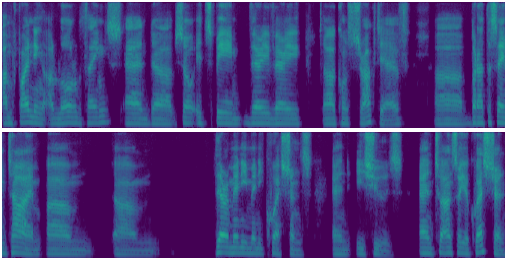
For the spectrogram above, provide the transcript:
i'm finding a lot of things and uh, so it's been very very uh, constructive uh, but at the same time um, um, there are many, many questions and issues. And to answer your question,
